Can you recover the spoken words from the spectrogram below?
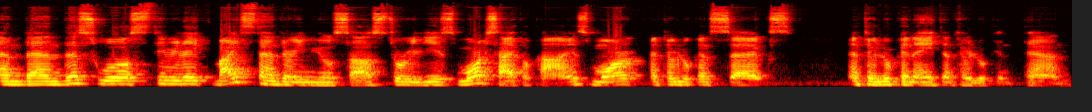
and then this will stimulate bystander immune cells to release more cytokines, more interleukin 6, interleukin 8, interleukin 10.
